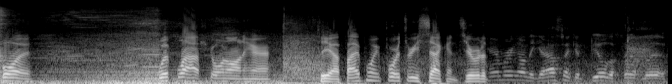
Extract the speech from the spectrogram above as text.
Boy, whiplash going on here. So yeah, 5.43 seconds. Zero to Hammering on the gas, I can feel the front lift.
